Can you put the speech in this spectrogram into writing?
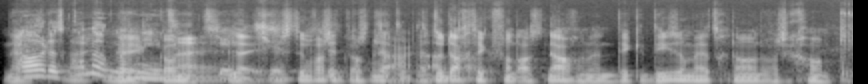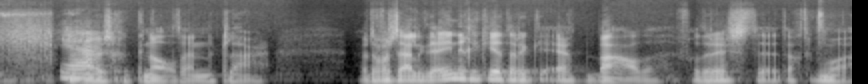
Nee. Oh, dat kon ook nog niet. kon Nee. niet. Nee, Jeetje. dus toen was Dit ik wel was klaar. En toen dacht ik van, als ik nou gewoon een dikke diesel had genomen, was ik gewoon pff, naar Ja. huis geknald en klaar. Maar dat was eigenlijk de enige keer dat ik echt baalde. Voor de rest eh, dacht ik, "Mwah."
